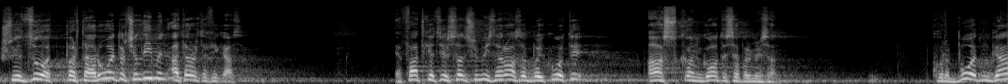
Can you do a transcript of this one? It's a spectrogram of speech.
shfrytëzohet për ta ruajtur qëllimin, atëherë është efikas. E fatkeqësisht shumicën e rasteve e bojkoti askënd gati s'e përmirëson. Kur bëhet nga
